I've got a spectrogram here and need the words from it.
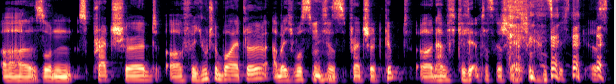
äh, so ein Spreadshirt äh, für Jutebeutel, aber ich wusste nicht, dass es Spreadshirt gibt. Äh, da habe ich gelernt, dass Recherche ganz wichtig ist.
